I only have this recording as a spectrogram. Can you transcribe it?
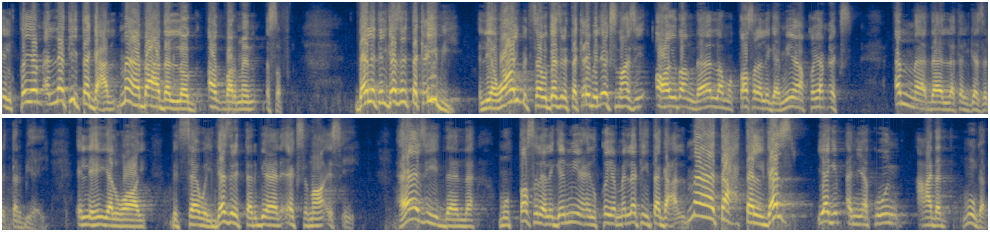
القيم التي تجعل ما بعد ال log أكبر من الصفر. دالة الجذر التكعيبي اللي هي y بتساوي الجذر التكعيبي ل x ناقص أيضا دالة متصلة لجميع قيم x أما دالة الجذر التربيعي اللي هي ال y بتساوي الجذر التربيعي ل x ناقص a هذه الدالة متصلة لجميع القيم التي تجعل ما تحت الجذر يجب أن يكون عدد موجب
